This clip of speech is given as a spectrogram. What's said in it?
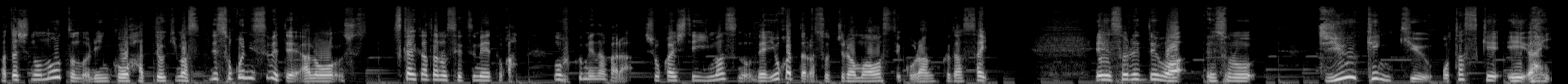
私のノートのリンクを貼っておきます。で、そこにすべて、あの、使い方の説明とかも含めながら紹介していますので、よかったらそちらも合わせてご覧ください。えーそれでは、えーその、自由研究お助け AI、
